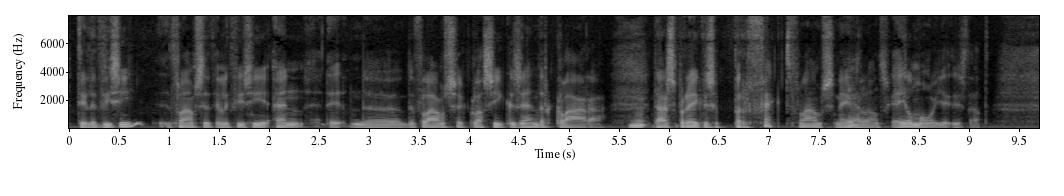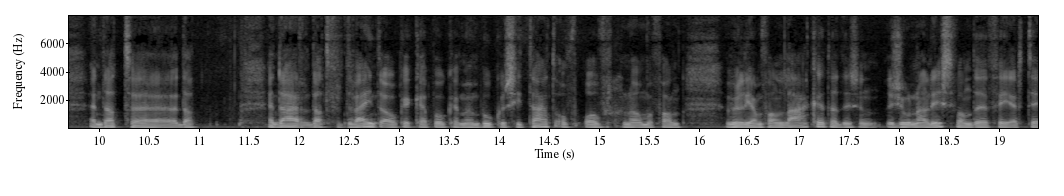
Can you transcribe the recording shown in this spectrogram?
televisie, de Vlaamse televisie en de, de, de Vlaamse klassieke zender Clara. Daar spreken ze perfect Vlaams-Nederlands. Ja. Heel mooi is dat. En dat, uh, dat en daar, dat verdwijnt ook. Ik heb ook in mijn boek een citaat overgenomen van William van Laken. Dat is een journalist van de VRT.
